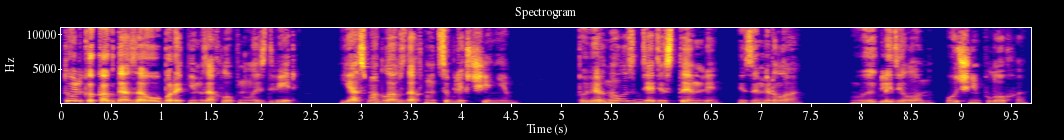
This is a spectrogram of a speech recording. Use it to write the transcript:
Только когда за оборотнем захлопнулась дверь, я смогла вздохнуть с облегчением. Повернулась к дяде Стэнли и замерла. Выглядел он очень плохо.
